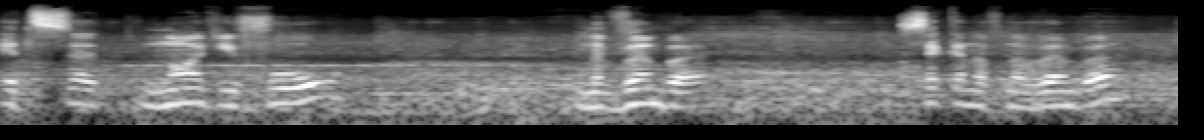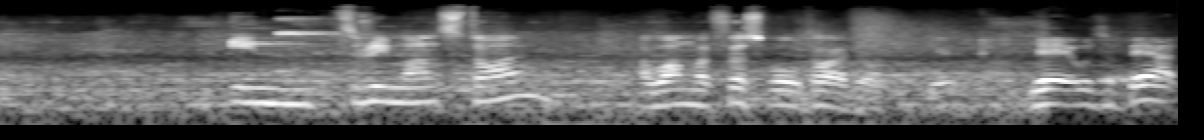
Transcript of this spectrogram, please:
it's uh, '94, November, second of November. In three months' time, I won my first world title. Yeah, it was about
